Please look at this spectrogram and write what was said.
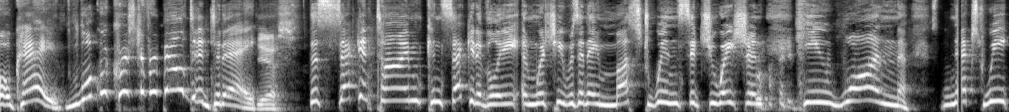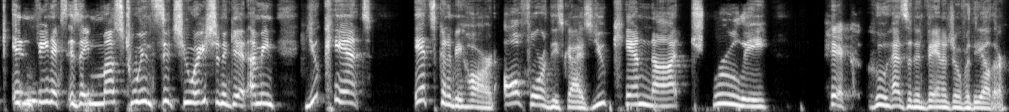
Okay. Look what Christopher Bell did today. yes The second time consecutively in which he was in a must win situation, he won. Next week in Phoenix is a must win situation again. I mean, you can't, it's going to be hard. All four of these guys, you cannot truly pick who has an advantage over the other.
